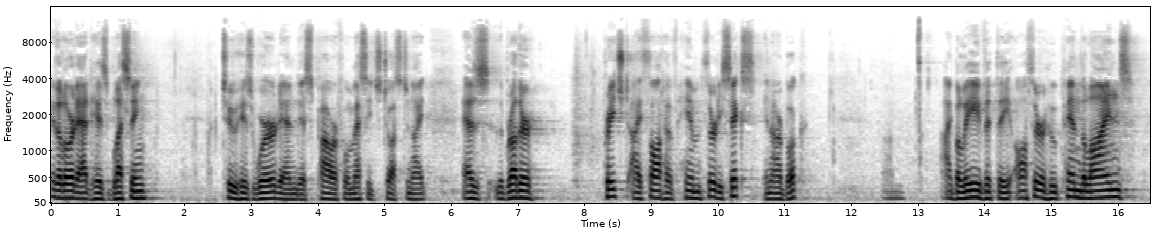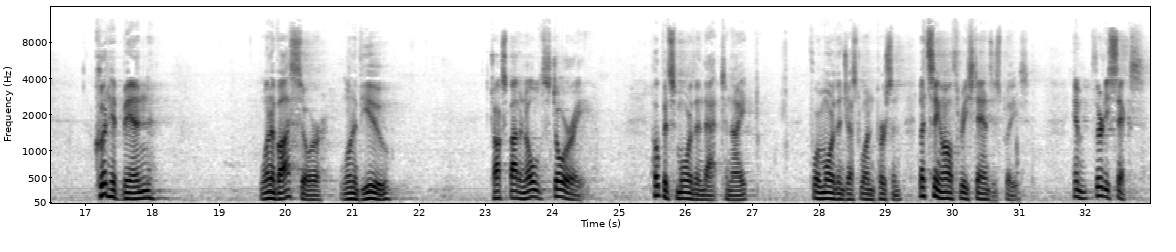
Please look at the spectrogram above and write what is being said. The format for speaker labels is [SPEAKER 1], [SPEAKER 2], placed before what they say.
[SPEAKER 1] May the Lord add his blessing to his word and this powerful message to us tonight. As the brother preached, I thought of hymn 36 in our book. Um, I believe that the author who penned the lines could have been one of us or one of you. He talks about an old story. Hope it's more than that tonight for more than just one person. Let's sing all three stanzas, please. Hymn 36.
